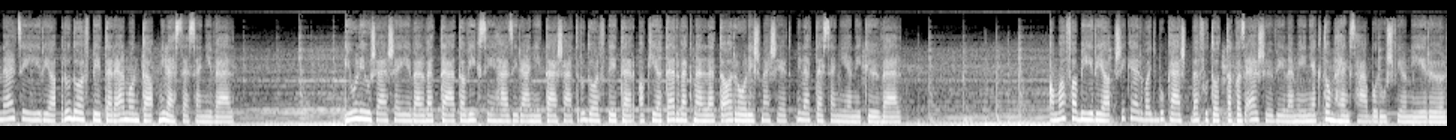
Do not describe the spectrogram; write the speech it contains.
NLC írja, Rudolf Péter elmondta, mi lesz Eszenyivel. Július 1-ével vette át a Víg Színház irányítását Rudolf Péter, aki a tervek mellett arról is mesélt, mi lett Eszenyi Enikővel. A Mafa bírja, siker vagy bukás, befutottak az első vélemények Tom Hanks háborús filmjéről.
